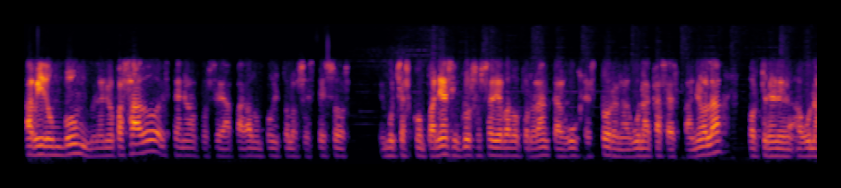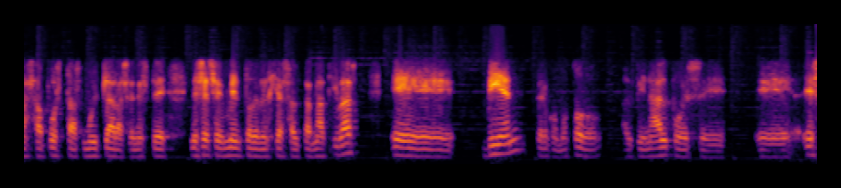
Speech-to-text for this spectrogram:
Ha habido un boom el año pasado, este año pues se ha pagado un poquito los excesos en muchas compañías, incluso se ha llevado por delante algún gestor en alguna casa española por tener algunas apuestas muy claras en este en ese segmento de energías alternativas. Eh, bien, pero como todo, al final pues eh, eh, es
